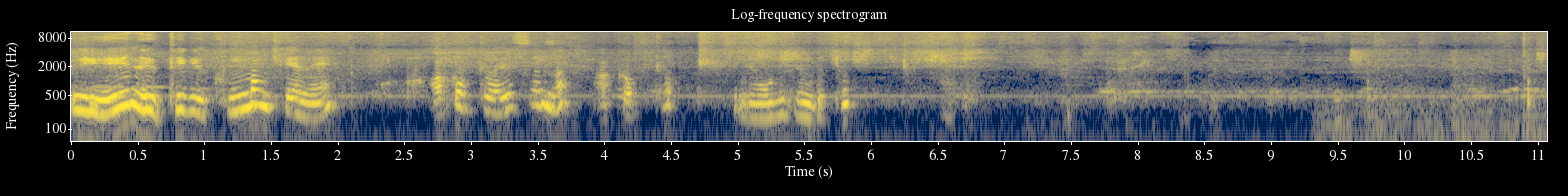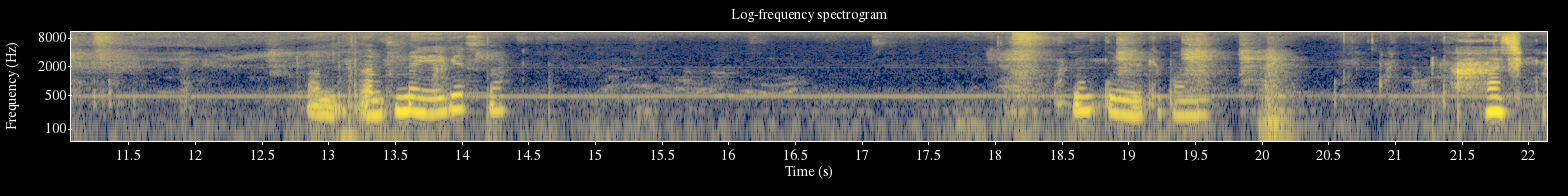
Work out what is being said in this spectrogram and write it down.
이 얘네 되게 금방 깨네. 아까부터 했었나? 아까부터? 우리 오기 전부터? 난, 난 분명히 얘기했어. 구경꾼이 이렇게 많아. 아 정말.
